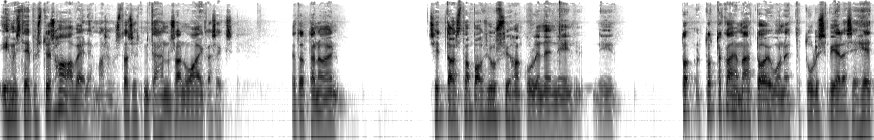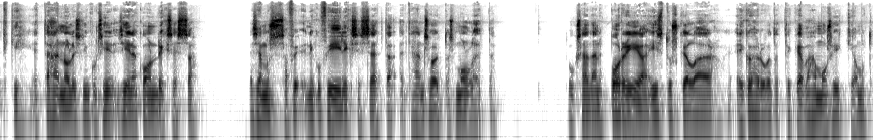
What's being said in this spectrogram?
ihmiset ei pysty edes haaveilemaan sellaista asioista, mitä hän on saanut aikaiseksi. Ja tota noin, sitten taas tapaus Jussi Hakulinen, niin, niin to, totta kai mä toivon, että tulisi vielä se hetki, että hän olisi niin kuin siinä, kondiksessa ja semmoisessa niin kuin fiiliksissä, että, että hän soittaisi mulle, että tuuks tänne Poriin ja istuskella ja eiköhän ruveta tekemään vähän musiikkia, mutta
